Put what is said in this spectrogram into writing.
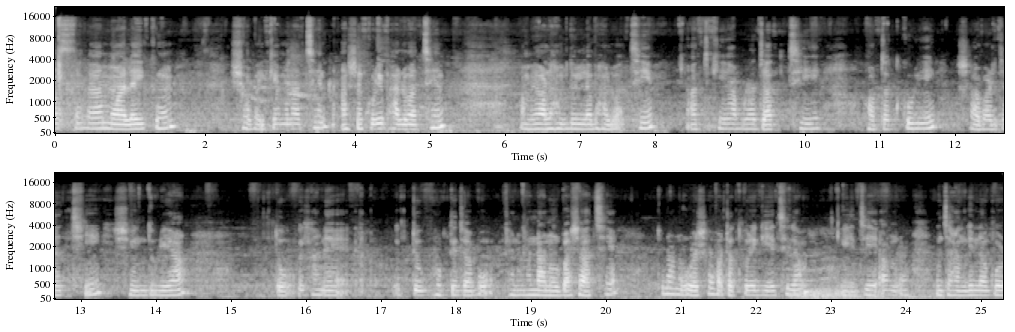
আসসালামু আলাইকুম। সবাই কেমন আছেন? আশা করি ভালো আছেন। আমি আলহামদুলিল্লাহ ভালো আছি। আজকে আমরা যাচ্ছি, হঠাৎ করে সাভার যাচ্ছি, সিন্দুরিয়া। তো এখানে একটু ঘুরতে যাব। এখানে আমার নানুর বাসা আছে। তো নানুর বাসায় হঠাৎ করে গিয়েছিলাম। এই যে আমরা জাহাঙ্গীরনগর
